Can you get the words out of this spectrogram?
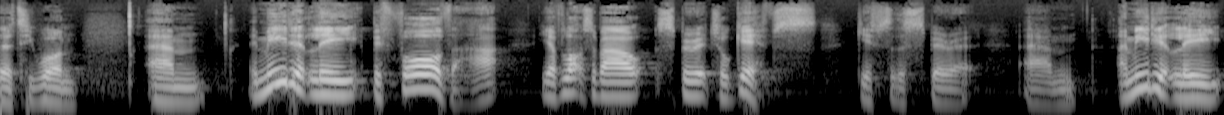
31. Um, immediately before that, you have lots about spiritual gifts, gifts of the Spirit. Um, immediately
